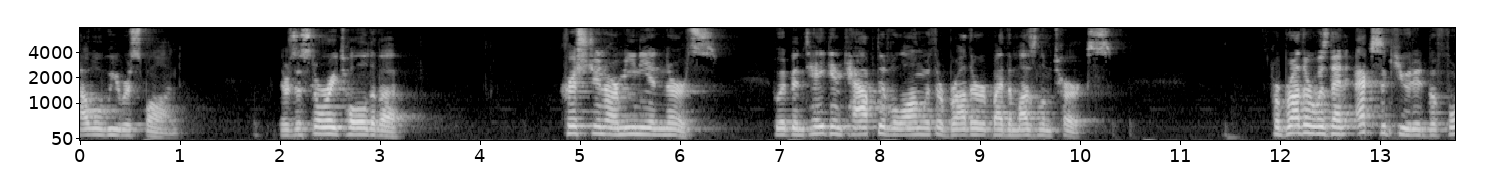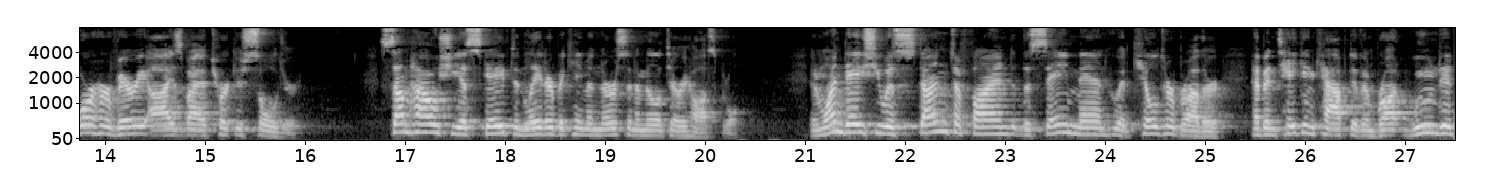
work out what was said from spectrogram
How will we respond? There's a story told of a Christian Armenian nurse who had been taken captive along with her brother by the Muslim Turks. Her brother was then executed before her very eyes by a Turkish soldier. Somehow she escaped and later became a nurse in a military hospital. And one day she was stunned to find the same man who had killed her brother had been taken captive and brought wounded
